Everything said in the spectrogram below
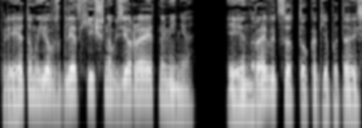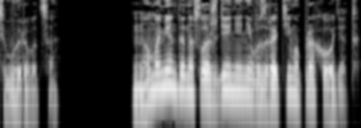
При этом ее взгляд хищно взирает на меня, и ей нравится то, как я пытаюсь вырваться. Но моменты наслаждения невозвратимо проходят.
